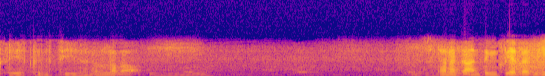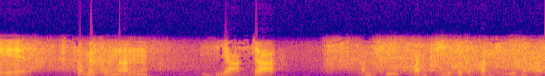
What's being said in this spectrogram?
เครียดขึ้นทุกทีแล้วนะครับ สถานการณ์ตึงเครียดแบบนี้ทำให้ผมนั้น อยากจะฟันคีบฟันคีบแล้วก็ฟันคีบนะครับ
